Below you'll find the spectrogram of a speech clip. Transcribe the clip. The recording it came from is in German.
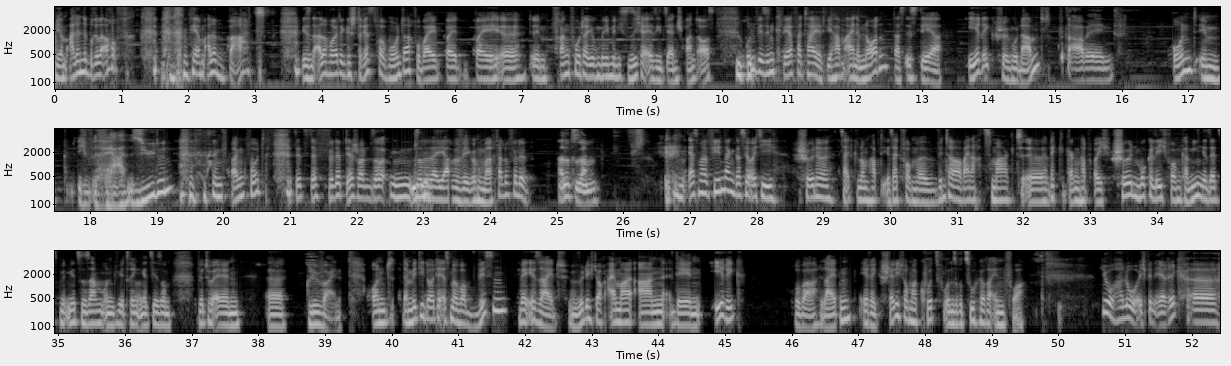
Wir haben alle eine Brille auf. wir haben alle Bart. Wir sind alle heute gestresst vor Montag, wobei bei, bei äh, dem Frankfurter Jungen bin ich mir nicht so sicher, er sieht sehr entspannt aus. Mhm. Und wir sind quer verteilt. Wir haben einen im Norden, das ist der Erik. Schönen guten Abend. Guten Abend. Und im ich, ja, Süden, in Frankfurt, sitzt der Philipp, der schon so, mm, so eine Ja-Bewegung macht. Hallo Philipp. Hallo zusammen. Erstmal vielen Dank, dass ihr euch die schöne Zeit genommen habt. Ihr seid vom äh, Winter-Weihnachtsmarkt äh, weggegangen, habt euch schön muckelig vorm Kamin gesetzt mit mir zusammen und wir trinken jetzt hier so einen virtuellen äh, Glühwein. Und damit die Leute erstmal überhaupt wissen, wer ihr seid, würde ich doch einmal an den Erik rüberleiten. Erik, stell dich doch mal kurz für unsere ZuhörerInnen vor. Jo, hallo, ich bin Erik. Äh,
